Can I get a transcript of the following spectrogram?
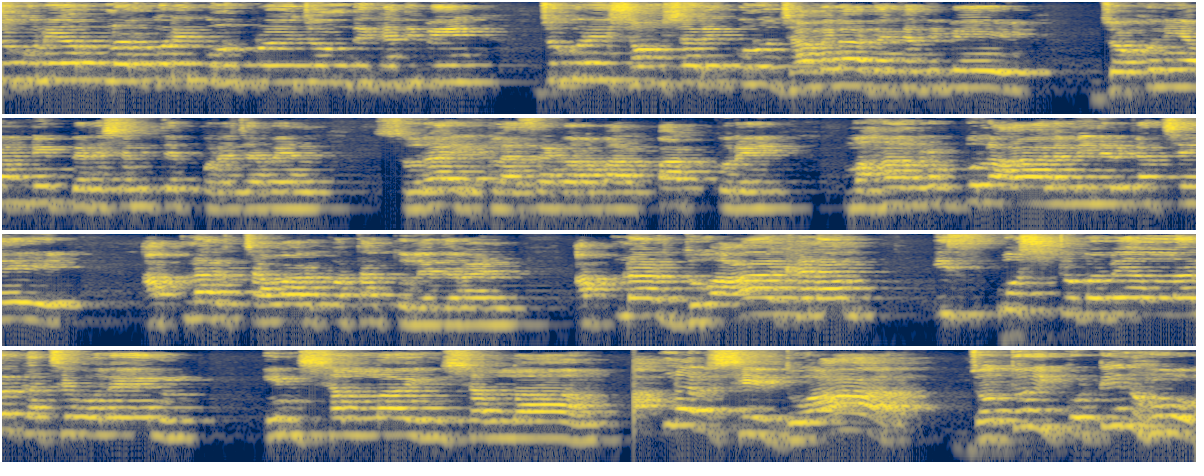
যখনই আপনার করে কোনো প্রয়োজন দেখা দিবে, যখনই সংসারে কোনো ঝামেলা দেখা দিবে যখনই আপনি পেরেশানিতে পড়ে যাবেন, সূরা ইখলাস 11 বার পাঠ করে মহান রব্বুল আলামিনের কাছে আপনার চাওয়ার কথা তুলে ধরেন। আপনার দোয়াখানা স্পষ্টভাবে আল্লাহর কাছে বলেন, ইনশাল্লাহ ইনশাল্লাহ। আপনার সেই দোয়া যতই কঠিন হোক,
